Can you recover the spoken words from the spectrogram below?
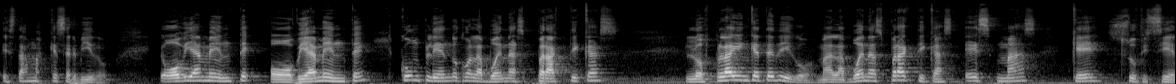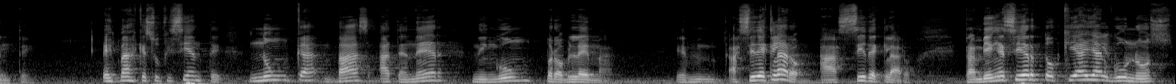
estás más que servido. Obviamente, obviamente, cumpliendo con las buenas prácticas. Los plugins que te digo, más las buenas prácticas, es más que suficiente. Es más que suficiente. Nunca vas a tener ningún problema. Así de claro, así de claro. También es cierto que hay algunos,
